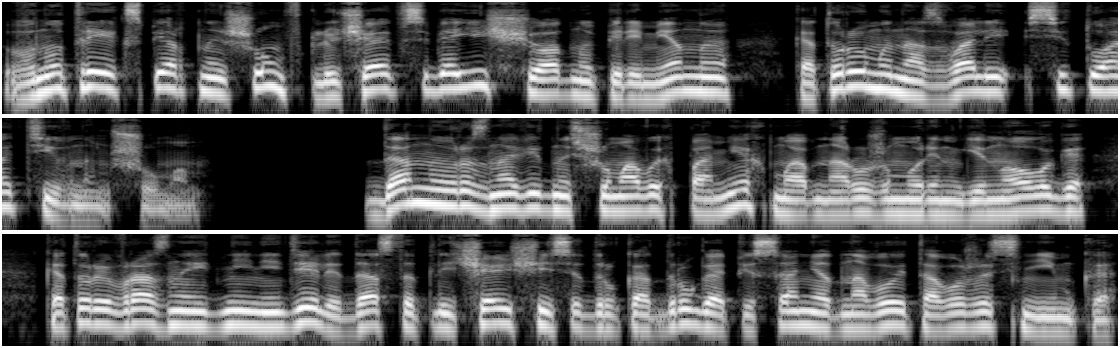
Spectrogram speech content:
Внутриэкспертный шум включает в себя еще одну переменную, которую мы назвали ситуативным шумом. Данную разновидность шумовых помех мы обнаружим у рентгенолога, который в разные дни недели даст отличающиеся друг от друга описание одного и того же снимка,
